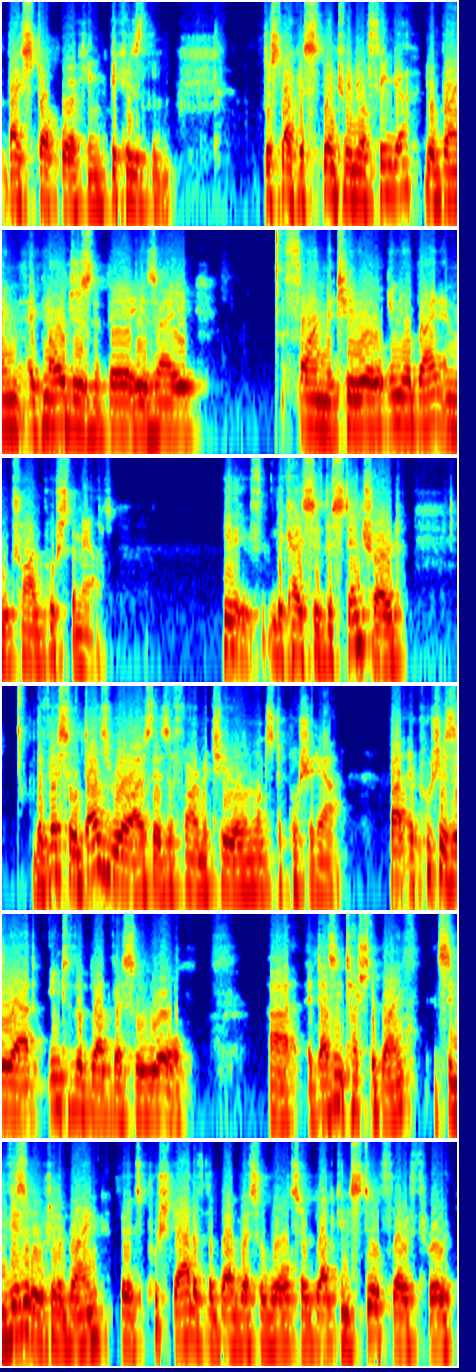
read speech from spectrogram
they stop working because the, just like a splinter in your finger, your brain acknowledges that there is a foreign material in your brain and will try and push them out. In the case of the stentrode, the vessel does realize there's a foreign material and wants to push it out, but it pushes it out into the blood vessel wall. Uh, it doesn't touch the brain. It's invisible to the brain, but it's pushed out of the blood vessel wall so blood can still flow through.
